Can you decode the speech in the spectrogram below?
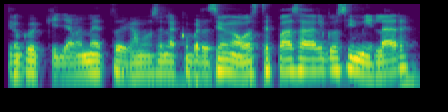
sino que ya me meto, digamos, en la conversación. ¿A vos te pasa algo similar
